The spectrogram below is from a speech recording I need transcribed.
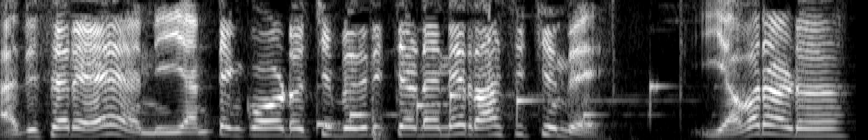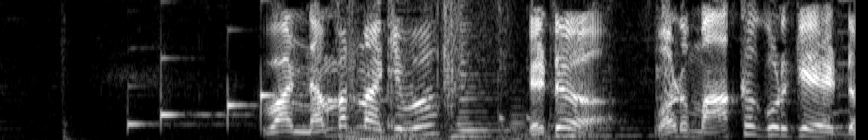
అది సరే నీ అంటే ఇంకోడు వచ్చి బెదిరించాడని రాసిచ్చింది. ఎవరాడు? వాడి నంబర్ నాకు ఇవ్వు. హెడ్ వాడు మా అక్క కొడుకే హెడ్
